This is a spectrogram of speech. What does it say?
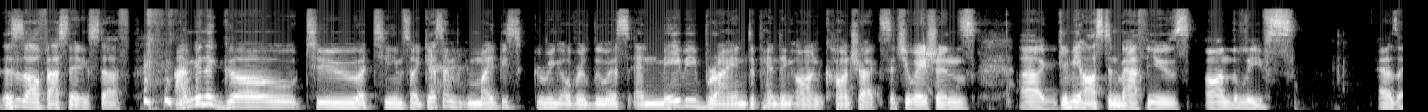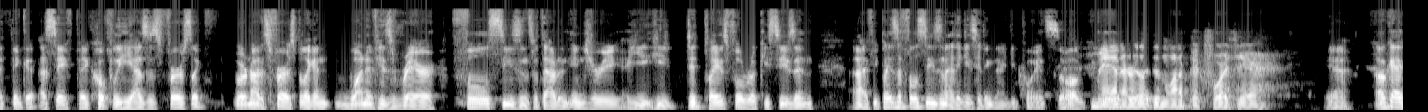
This is all fascinating stuff. I'm gonna go to a team, so I guess I might be screwing over Lewis and maybe Brian, depending on contract situations. Uh, give me Auston Matthews on the Leafs as I think a, a safe pick. Hopefully, he has his first like, or not his first, but like a, one of his rare full seasons without an injury. He he did play his full rookie season. Uh, if he plays a full season, I think he's hitting 90 points. So I'll, Man, I really didn't want to pick fourth here. yeah, okay.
